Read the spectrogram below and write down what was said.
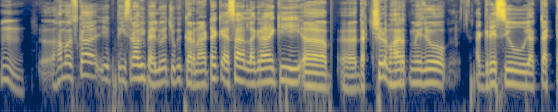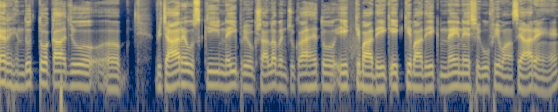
हम्म हम उसका एक तीसरा भी पहलू है, चूँकि कर्नाटक ऐसा लग रहा है कि दक्षिण भारत में जो अग्रेसिव या कट्टर हिंदुत्व का जो विचार है, उसकी नई प्रयोगशाला बन चुका है। तो एक के बाद एक एक के बाद एक नए नए शगुफे वहाँ से आ रहे हैं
